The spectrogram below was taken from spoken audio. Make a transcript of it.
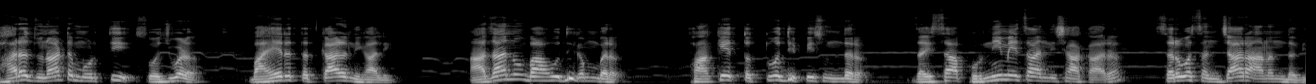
फार जुनाट मूर्ती सोज्वळ बाहेर तत्काळ निघाली. आजानु बाहू दिगंबर फाके तत्वदीपी सुंदर जैसा पौर्णिमेचा निशाकार सर्व संचार आनंदवी.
